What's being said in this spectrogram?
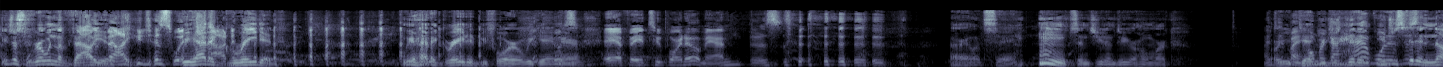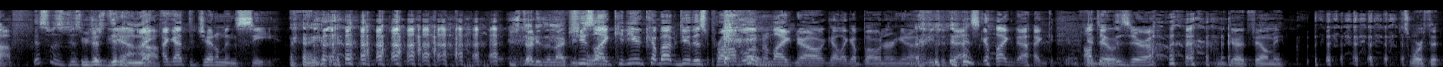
You just ruined the value. Value just went We had down. it graded. We had it graded before we came here. AFA 2.0, oh, man. It was. All right, let's see. Since you didn't do your homework, I did you my did, homework. you just I didn't. have You one. just It's did enough. This was just. You just did yeah, enough. I, got the gentleman's C. You studied the night before. She's like, "Can you come up and do this problem?" I'm like, "No, I got like a boner, you know, underneath the desk." I'm like, "No, I, I'll do take the zero. "Good, fail me. It's worth it."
